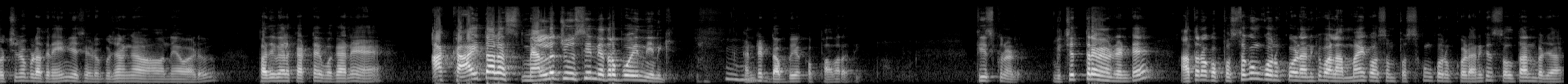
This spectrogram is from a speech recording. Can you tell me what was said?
వచ్చినప్పుడు అతను ఏం చేశాడు? భుజంగరావు అనేవాడు పదివేల కట్ట ఇవ్వగానే ఆ కాగితాల స్మెల్ చూసి నిద్రపోయింది దీనికి అంటే డబ్బు యొక్క పవర్ అది. తీసుకున్నాడు. విచిత్రం ఏమిటంటే అతను ఒక పుస్తకం కొనుక్కోవడానికి వాళ్ళ అమ్మాయి కోసం పుస్తకం కొనుక్కోవడానికి సుల్తాన్ బజార్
